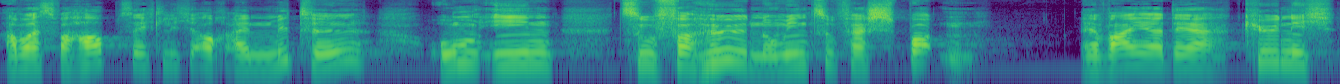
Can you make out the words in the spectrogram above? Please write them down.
Aber es war hauptsächlich auch ein Mittel, um ihn zu verhöhnen, um ihn zu verspotten. Er war ja der König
